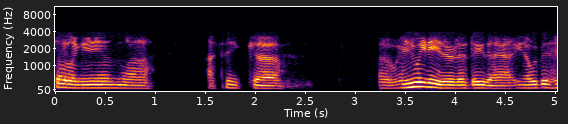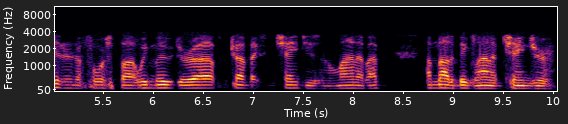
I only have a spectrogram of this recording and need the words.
settling in. Uh, I think, uh, uh, and we need her to do that. You know, we've been hitting her in a four spot. We moved her up. We tried to make some changes in the lineup. I'm, I'm not a big lineup changer,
